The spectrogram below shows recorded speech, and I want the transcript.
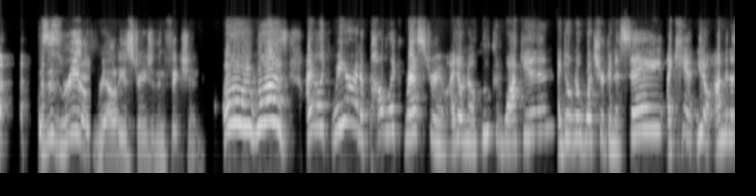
this is real. Reality is stranger than fiction. Oh, it was. I'm like, we are in a public restroom. I don't know who could walk in. I don't know what you're going to say. I can't, you know, I'm in a,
